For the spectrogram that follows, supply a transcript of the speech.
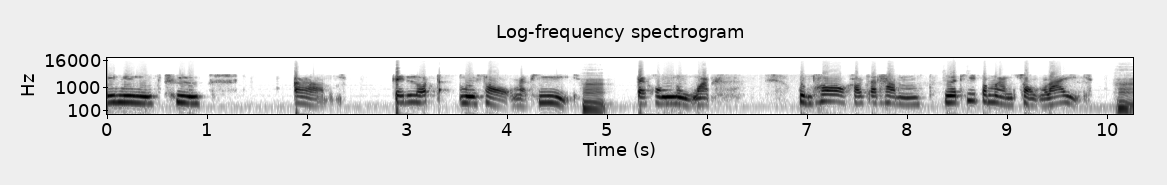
นิดนึงคืออ่าเป็นรถมือสองอะพี่ฮะแต่ของหนูอะคุณพ่อเขาจะทำเนื้อที่ประมาณสองไร่ฮะ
